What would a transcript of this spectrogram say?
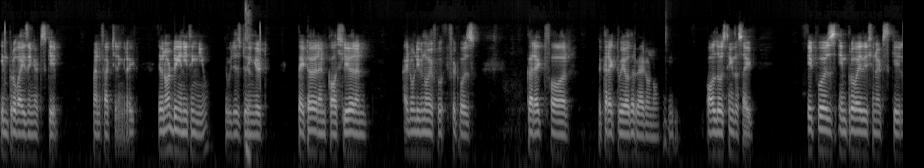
improvising at scale, manufacturing, right? They were not doing anything new. They were just doing yeah. it better and costlier. And I don't even know if, if it was correct for the correct way or the way, I don't know. All those things aside, it was improvisation at scale.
